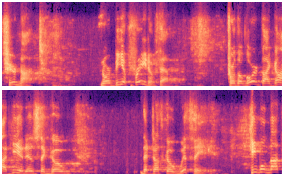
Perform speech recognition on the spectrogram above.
Fear not nor be afraid of them. For the Lord thy God, he it is that go that doth go with thee. He will not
